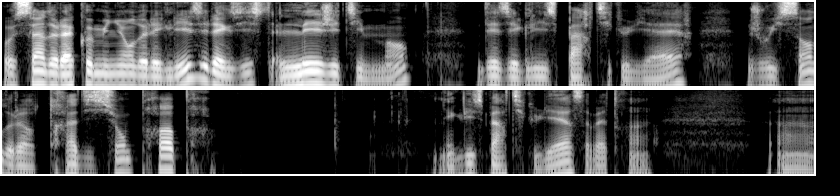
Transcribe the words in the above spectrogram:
Au sein de la communion de l'Église, il existe légitimement des églises particulières jouissant de leur tradition propre. Une église particulière, ça va être un,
